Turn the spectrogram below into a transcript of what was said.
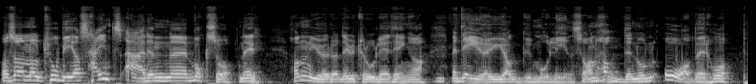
Altså, når Tobias Heinz er en eh, boksåpner han gjør jo de utrolige tinga, men det gjør jaggu Molins. Han hadde noen overhopp.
